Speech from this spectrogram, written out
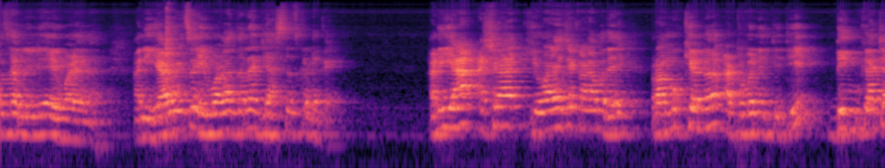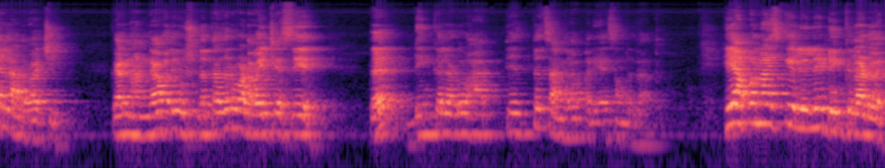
सुरुवात झालेली आहे हिवाळ्याला. आणि ह्यावेळेचा हिवाळा जरा जास्तच कडक आहे. आणि या अशा हिवाळ्याच्या काळामध्ये प्रामुख्यानं आठवण येते ती डिंकाच्या लाडवाची. कारण हंगामध्ये उष्णता जर वाढवायची असेल तर डिंक लाडू हा अत्यंत चांगला पर्याय समजला जातो. हे आपण आज केलेले डिंक लाडू आहेत.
